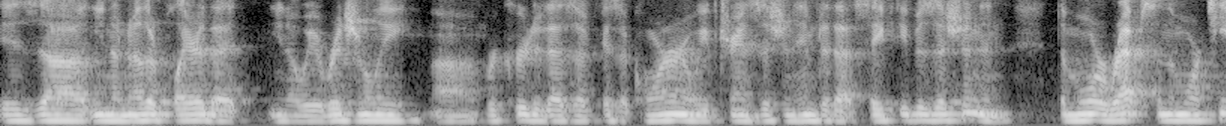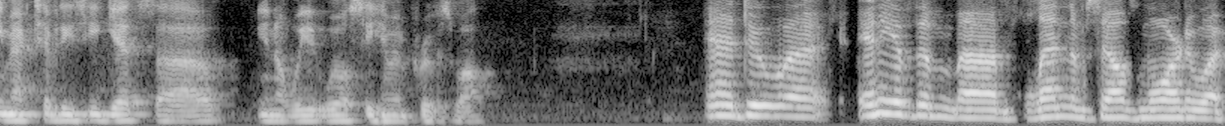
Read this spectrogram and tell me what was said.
is uh, you know another player that you know we originally uh, recruited as a as a corner, and we've transitioned him to that safety position. And the more reps and the more team activities he gets, uh, you know we will see him improve as well. And do uh, any of them uh, lend themselves more to a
